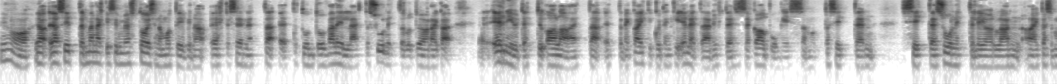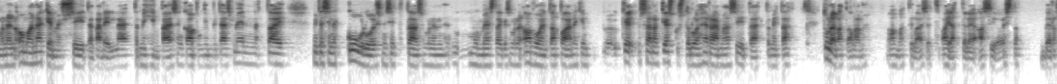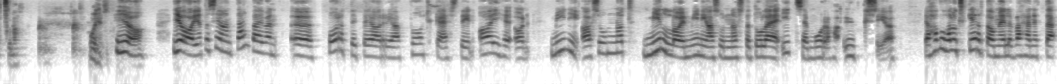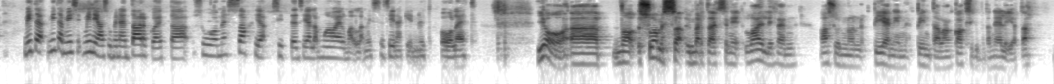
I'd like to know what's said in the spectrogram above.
Joo, ja, ja sitten mä näkisin myös toisena motiivina ehkä sen, että, että tuntuu välillä, että suunnittelutyö on aika eriytetty ala, että, että me kaikki kuitenkin eletään yhteisessä kaupungissa, mutta sitten, sitten suunnittelijoilla on aika semmoinen oma näkemys siitä välillä, että mihin päin sen kaupungin pitäisi mennä tai mitä sinne kuuluisi, niin sitten tämä on semmoinen mun mielestä aika semmoinen avoin tapa ainakin ke- saada keskustelua heräämään siitä, että mitä tulevat alan ammattilaiset ajattelee asioista verrattuna muihin. Joo, Joo ja tosiaan tämän päivän ö, Porttiteoria-podcastin aihe on miniasunnot. Milloin miniasunnosta tulee itsemurhayksiö? Ja Havu, haluatko kertoa meille vähän, että mitä, mitä miniasuminen tarkoittaa Suomessa ja sitten siellä maailmalla, missä sinäkin nyt olet? Joo, äh, no Suomessa ymmärtääkseni laillisen asunnon pienin pinta-ala on 24,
